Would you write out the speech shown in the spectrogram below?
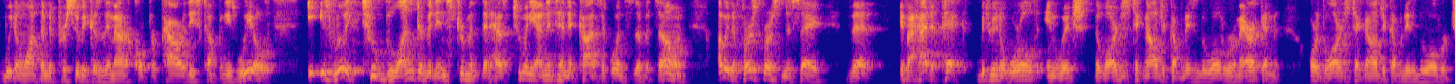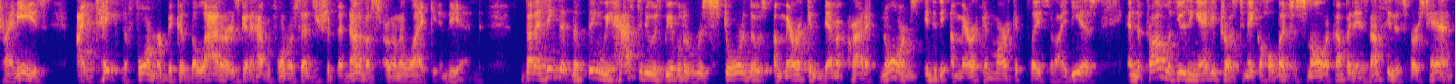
we don't want them to pursue because of the amount of corporate power these companies wield, is really too blunt of an instrument that has too many unintended consequences of its own. I'll be the first person to say that if I had to pick between a world in which the largest technology companies in the world were American or the largest technology companies in the world were Chinese, I'd take the former because the latter is going to have a form of censorship that none of us are going to like in the end. But I think that the thing we have to do is be able to restore those American democratic norms into the American marketplace of ideas. And the problem with using antitrust to make a whole bunch of smaller companies, and I've seen this firsthand,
